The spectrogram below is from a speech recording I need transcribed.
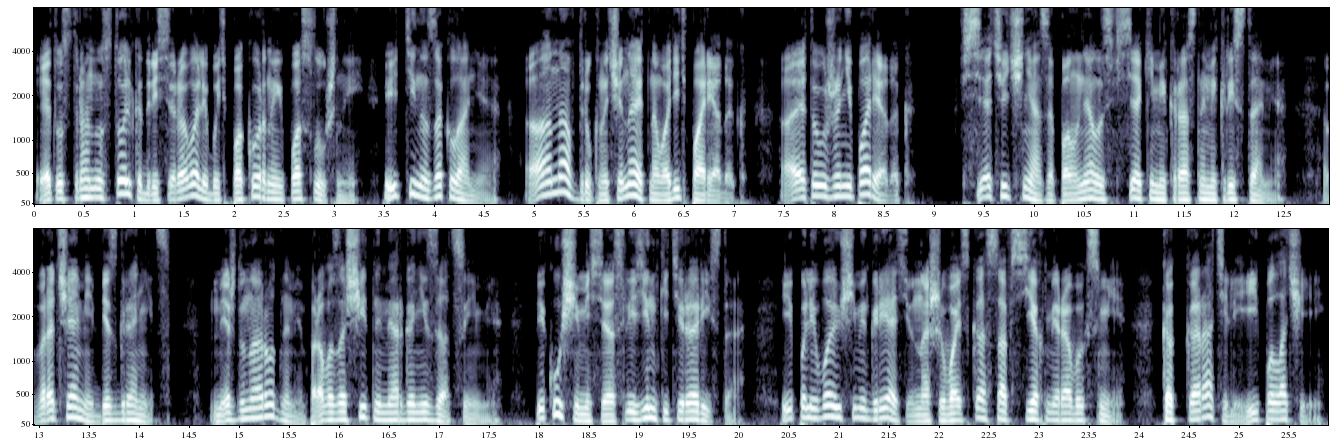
Эту страну столько дрессировали быть покорной и послушной, идти на заклание, а она вдруг начинает наводить порядок. А это уже не порядок. Вся Чечня заполнялась всякими красными крестами, врачами без границ, международными правозащитными организациями, пекущимися о слезинке террориста и поливающими грязью наши войска со всех мировых СМИ, как карателей и палачей.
